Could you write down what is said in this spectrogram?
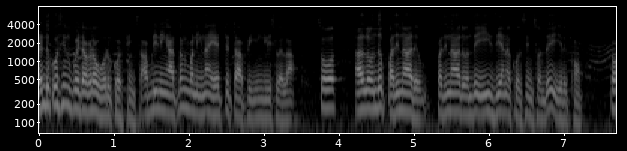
ரெண்டு கொஸ்டின் போயிட்டால் கூட ஒரு கொஸ்டின்ஸ் அப்படி நீங்கள் அட்டன் பண்ணிங்கன்னா எட்டு டாபிக் இங்கிலீஷ்லலாம். ஸோ அதில் வந்து பதினாறு பதினாறு வந்து ஈஸியான கொஸ்டின்ஸ் வந்து இருக்கும். ஸோ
